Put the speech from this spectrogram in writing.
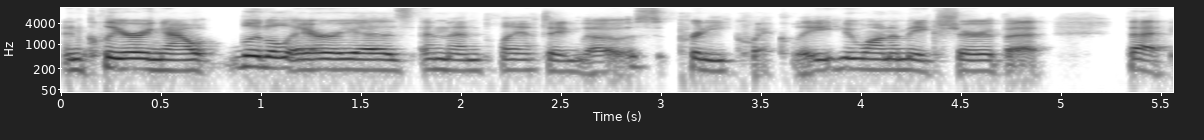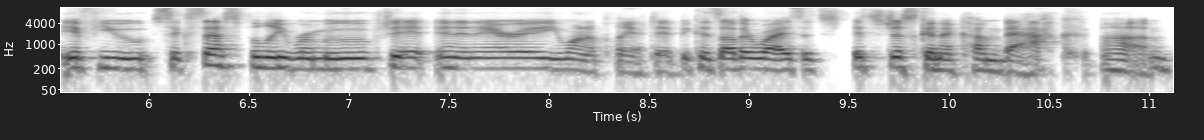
and clearing out little areas and then planting those pretty quickly. You want to make sure that that if you successfully removed it in an area, you want to plant it because otherwise it's it's just going to come back. Um,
